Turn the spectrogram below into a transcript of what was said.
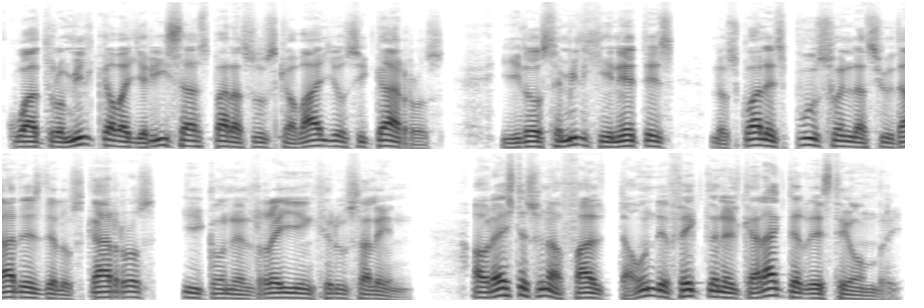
cuatro mil caballerizas para sus caballos y carros, y doce mil jinetes, los cuales puso en las ciudades de los carros y con el rey en Jerusalén. Ahora esta es una falta, un defecto en el carácter de este hombre.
